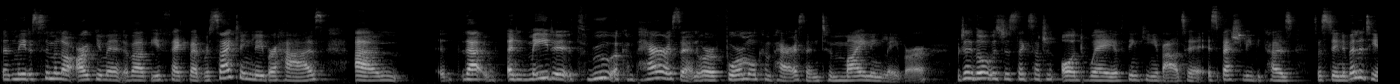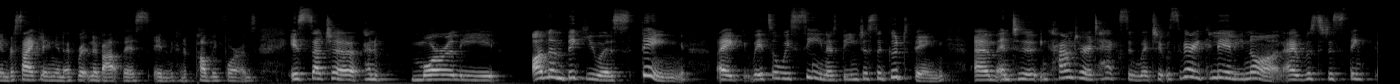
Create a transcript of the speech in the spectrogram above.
that made a similar argument about the effect that recycling labor has, um, that and made it through a comparison or a formal comparison to mining labor which i thought was just like such an odd way of thinking about it especially because sustainability and recycling and i've written about this in kind of public forums is such a kind of morally unambiguous thing. Like it's always seen as being just a good thing. Um, and to encounter a text in which it was very clearly not i was just think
